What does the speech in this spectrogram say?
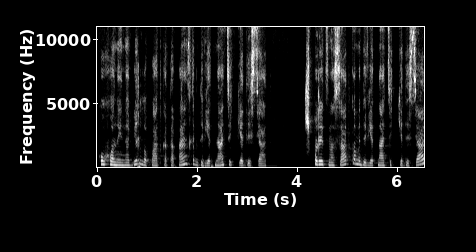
Кухонний набір лопатка та пензлик 19,50. Шприц з насадками 19,50.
